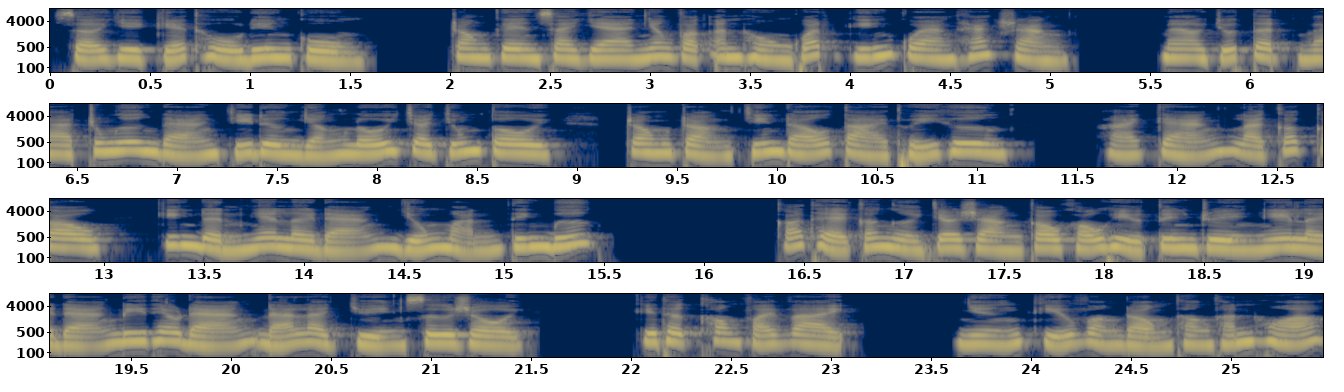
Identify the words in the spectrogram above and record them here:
sợ gì kẻ thù điên cuồng. Trong kênh Saya, nhân vật anh hùng Quách Kiến Quang hát rằng Mao Chủ tịch và Trung ương Đảng chỉ đường dẫn lối cho chúng tôi trong trận chiến đấu tại Thủy Hương. Hải Cảng lại có câu kiên định nghe lời đảng, dũng mạnh tiến bước. Có thể có người cho rằng câu khẩu hiệu tuyên truyền nghe lời đảng đi theo đảng đã là chuyện xưa rồi. Kỳ thực không phải vậy. Những kiểu vận động thân thánh hóa,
